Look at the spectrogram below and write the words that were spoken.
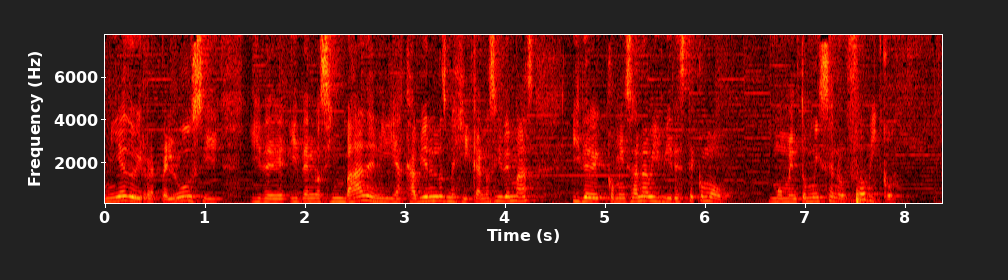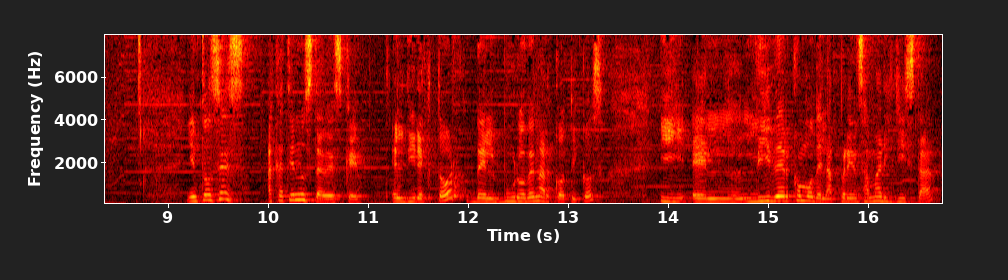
miedo y repelús y, de, y de nos invaden y acá vienen los mexicanos y demás y de comienzan a vivir este como momento muy xenofóbico. Y entonces acá tienen ustedes que el director del Buro de Narcóticos y el líder como de la prensa amarillista,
